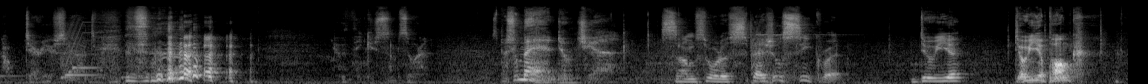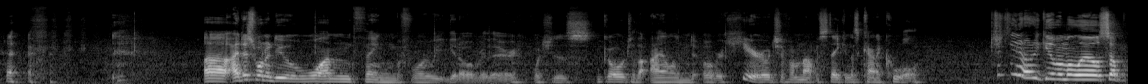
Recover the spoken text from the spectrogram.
How dare you say that to me? You think you're some sort of special man, don't you? Some sort of special secret. Do you? Do you, punk? uh, I just want to do one thing before we get over there, which is go to the island over here, which, if I'm not mistaken, is kind of cool. Just, you know, to give them a little something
